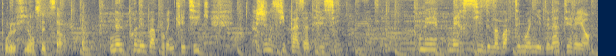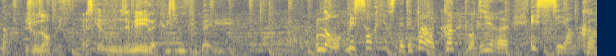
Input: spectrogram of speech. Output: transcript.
pour le fiancé de Sarah. Ne le prenez pas pour une critique, je ne suis pas intéressée. Mais merci de m'avoir témoigné de l'intérêt en venant. Je vous en prie. Est-ce que vous aimez la cuisine cubaine? Non, mais sans rire, ce n'était pas un code pour dire euh, et c'est encore.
